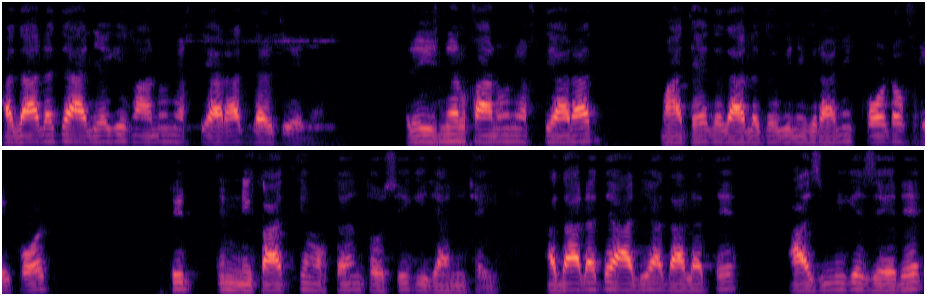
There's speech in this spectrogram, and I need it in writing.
अदालत आलिया के कानून अख्तियार दर्ज है। रीजनल कानून अख्तियार मातहत अदालतों की निगरानी, कोर्ट ऑफ़ रिकॉर्ड इन निकात के मुख्तर तोसी की जानी चाहिए। अदालत आलिया अदालत आज़मी के जेर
